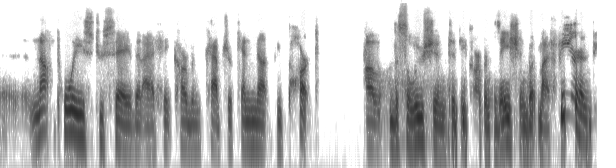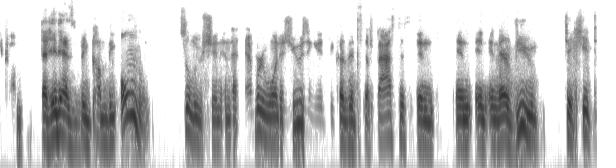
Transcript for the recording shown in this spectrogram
uh, not poised to say that I think carbon capture cannot be part of the solution to decarbonization, but my fear has become that it has become the only solution and that everyone is using it because it's the fastest in in in, in their view to hit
